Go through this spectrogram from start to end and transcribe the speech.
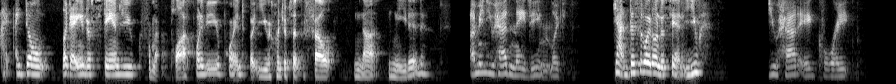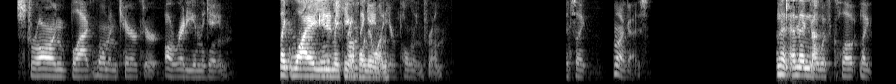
I, I don't like I understand you from a plot point of view, your point, but you 100 percent felt not needed. I mean, you had Nadine. Like, Yeah, this is what I don't understand. You you had a great, strong black woman character already in the game. like why are you making a whole new one? You're pulling from. It's like, come on, guys. And then, You're and then go with Chloe. Like,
